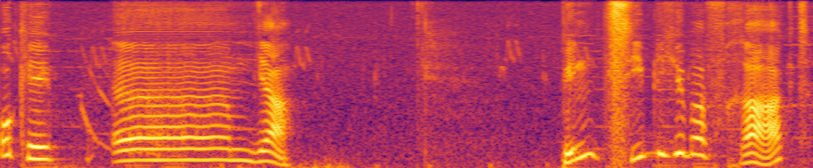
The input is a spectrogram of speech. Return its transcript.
Okay. Ähm, ja. Bin ziemlich überfragt.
